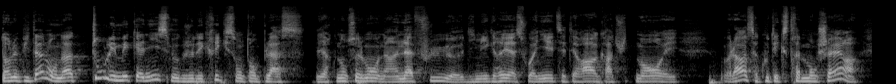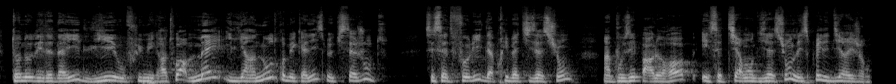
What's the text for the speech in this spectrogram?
Dans l'hôpital, on a tous les mécanismes que je décris qui sont en place. C'est-à-dire que non seulement on a un afflux euh, d'immigrés à soigner, etc., gratuitement, et voilà, ça coûte extrêmement cher, tonneau des Danaïdes liés au flux migratoire, mais il y a un autre mécanisme qui s'ajoute. C'est cette folie de la privatisation imposée par l'Europe et cette tiers-mondisation de l'esprit des dirigeants.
